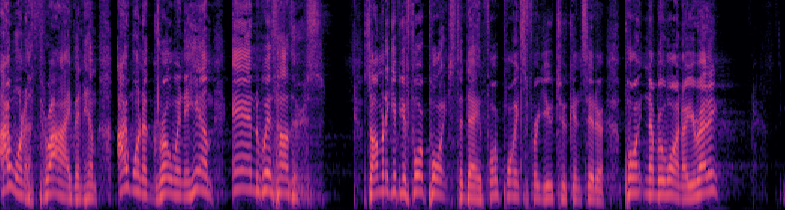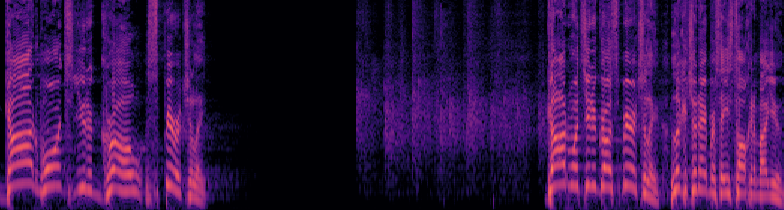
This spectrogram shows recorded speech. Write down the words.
I want to thrive in Him. I want to grow in Him and with others. So I'm going to give you four points today, four points for you to consider. Point number one, are you ready? God wants you to grow spiritually. God wants you to grow spiritually. Look at your neighbor, say he's talking about you.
